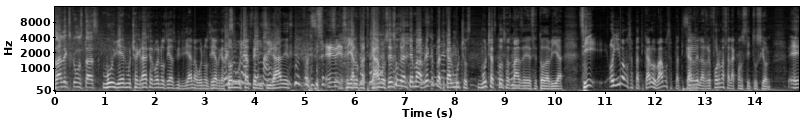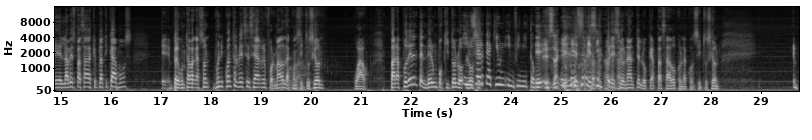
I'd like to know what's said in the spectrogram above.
Alex, ¿cómo estás? Muy bien, muchas gracias. Buenos días, Viridiana. Buenos días, Gastón. Muchas ¿eh? felicidades. Eh, ese ya lo platicamos. Es un gran tema. Habría que platicar muchos, muchas cosas más de ese todavía. Sí, hoy íbamos a platicar, hoy vamos a platicar Sí. de las reformas a la Constitución. Eh, la vez pasada que platicamos, eh, preguntaba Gastón, bueno, ¿y cuántas veces se ha reformado la Constitución? Wow. Para poder entender un poquito lo, los- Inserte aquí un infinito. eh, eh, Exacto. eh, Es, es impresionante lo que ha pasado con la Constitución.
